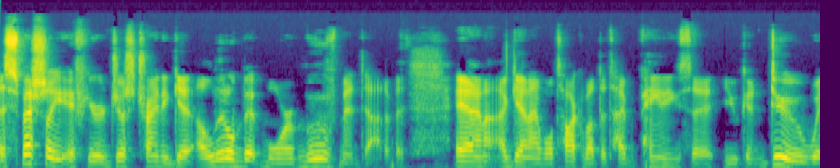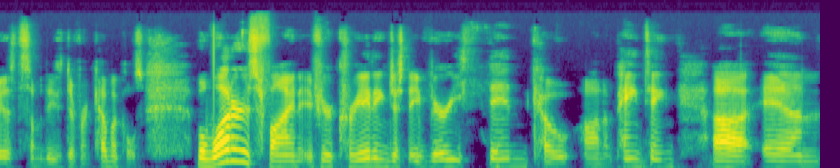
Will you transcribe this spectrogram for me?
especially if you're just trying to get a little bit more movement out of it. And again, I will talk about the type of paintings that you can do with some of these different chemicals. But water is fine if you're creating just a very thin coat on a painting uh, and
